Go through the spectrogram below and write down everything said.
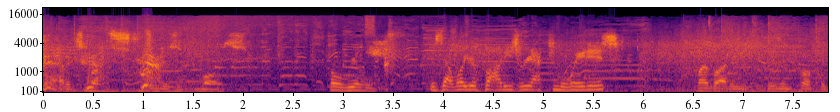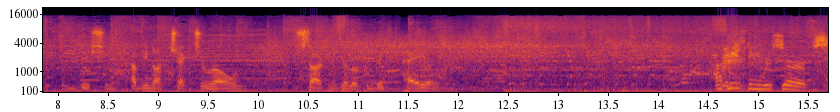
And it's not as strong as it was. Oh, really? Is that why your body's reacting the way it is? My body isn't perfect condition. Have you not checked your own? Starting to look a bit pale. I'm using reserves.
